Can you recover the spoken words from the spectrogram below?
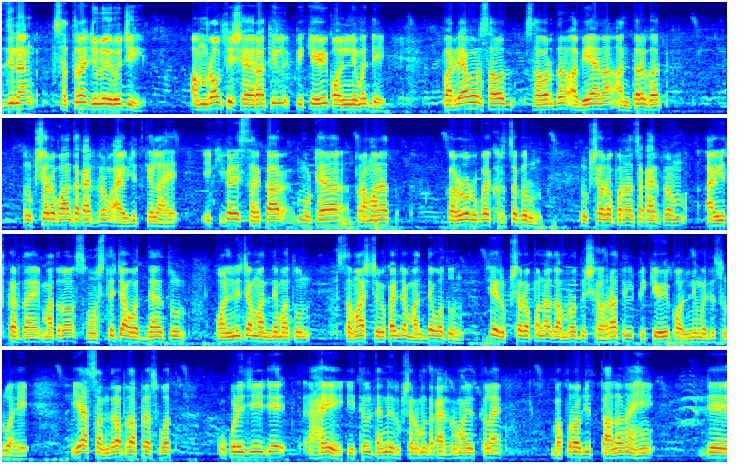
दिनांक सतरा जुलै रोजी अमरावती शहरातील पिकेवी व्ही कॉलनीमध्ये पर्यावरण संव संवर्धन अभियानाअंतर्गत वृक्षारोपणाचा कार्यक्रम आयोजित केला आहे. एकीकडे सरकार मोठ्या प्रमाणात करोडो रुपये खर्च करून वृक्षारोपणाचा कार्यक्रम आयोजित करत आहे. मात्र संस्थेच्या वज्ञातून कॉलनीच्या माध्यमातून समाजसेवकांच्या माध्यमातून हे वृक्षारोपण आज अमरावती शहरातील पिकेवी कॉलनीमध्ये सुरू आहे. या संदर्भात आपल्यासोबत कुकळीजी जे आहे येथील त्यांनी वृक्षारोपणाचा कार्यक्रम आयोजित केला आहे. बापूरावजी तालन आहे. जे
